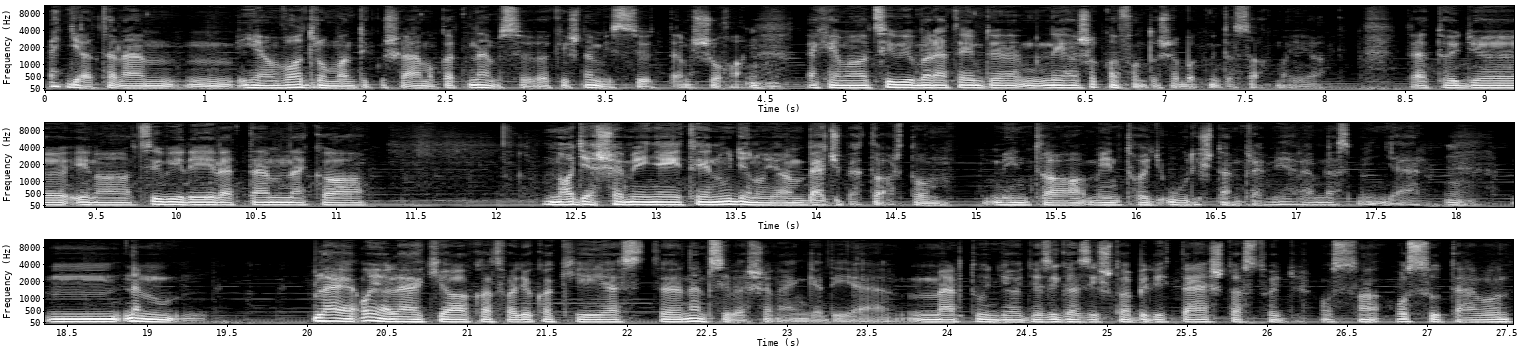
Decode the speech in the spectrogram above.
egyáltalán mm, ilyen vadromantikus álmokat nem szövök, és nem is szőttem soha. Uh-huh. Nekem a civil barátaim néha sokkal fontosabbak, mint a szakmaiak. Tehát, hogy én a civil életemnek a nagy eseményeit én ugyanolyan becsbe tartom, mint, a, mint hogy úristen premierem lesz mindjárt. Mm. Mm, nem le, olyan lelki alkat vagyok, aki ezt nem szívesen engedi el, mert tudja, hogy az igazi stabilitást, azt, hogy hossza, hosszú távon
